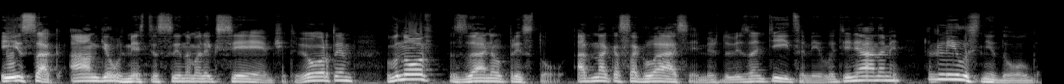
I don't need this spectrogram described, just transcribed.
Исаак Ангел вместе с сыном Алексеем IV вновь занял престол. Однако согласие между византийцами и латинянами длилось недолго.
